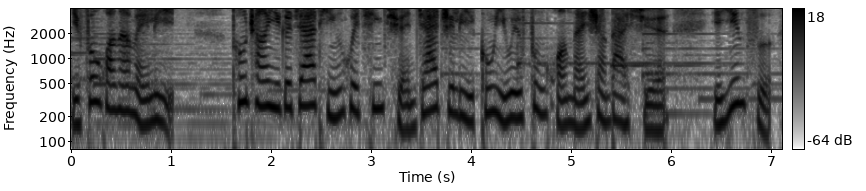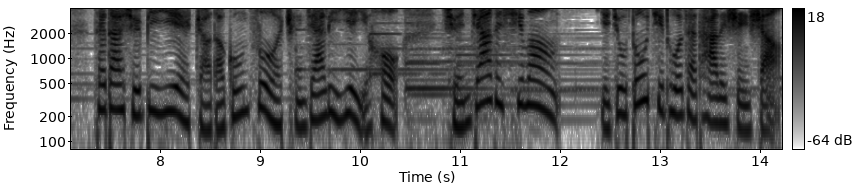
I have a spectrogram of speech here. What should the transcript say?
以凤凰男为例，通常一个家庭会倾全家之力供一位凤凰男上大学，也因此在大学毕业、找到工作、成家立业以后，全家的希望也就都寄托在他的身上。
